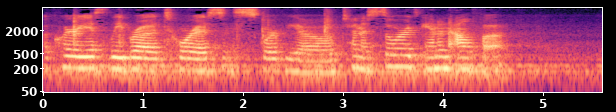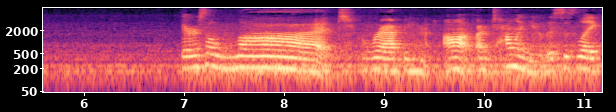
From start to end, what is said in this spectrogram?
Aquarius, Libra, Taurus, and Scorpio. Ten of Swords and an Alpha. There's a lot wrapping up. I'm telling you, this is like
